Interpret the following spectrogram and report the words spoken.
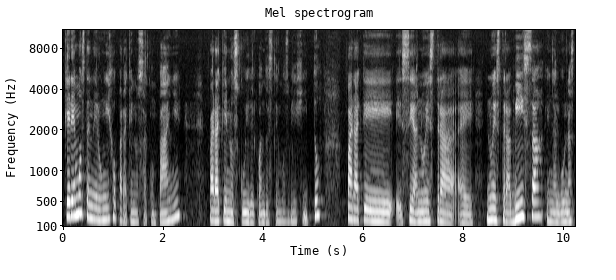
queremos tener un hijo para que nos acompañe, para que nos cuide cuando estemos viejitos, para que eh, sea nuestra, eh, nuestra visa en, algunas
